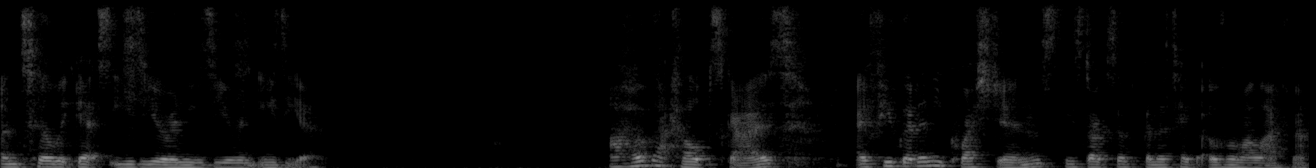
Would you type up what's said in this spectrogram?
until it gets easier and easier and easier. I hope that helps, guys. If you've got any questions, these dogs are going to take over my life now.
